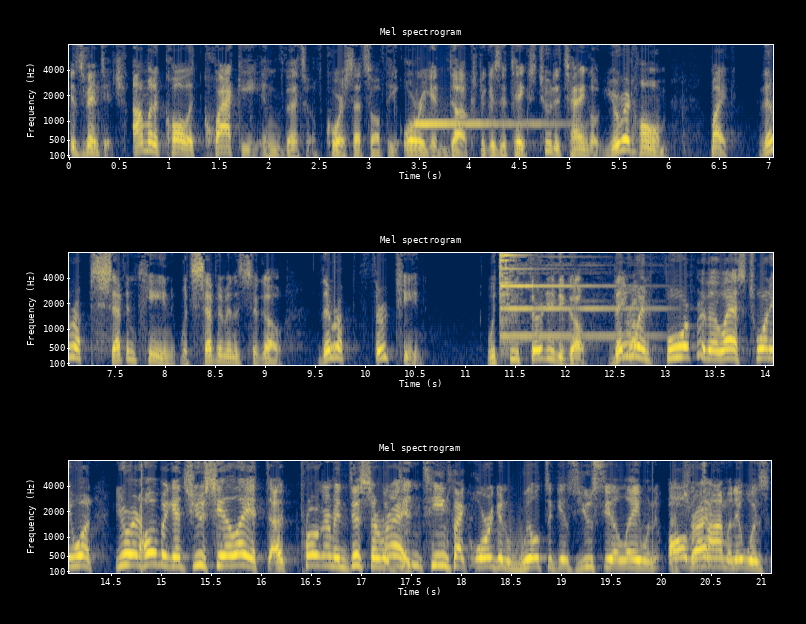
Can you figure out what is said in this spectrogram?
It's vintage. I'm going to call it quacky, and that's, of course, that's off the Oregon Ducks because it takes two to tango. You're at home, Mike. They're up 17 with seven minutes to go. They're up 13 with 2:30 to go. They right. went four for the last 21. You're at home against UCLA, a, a program in disarray. But didn't teams like Oregon wilt against UCLA when all the right. time when it was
